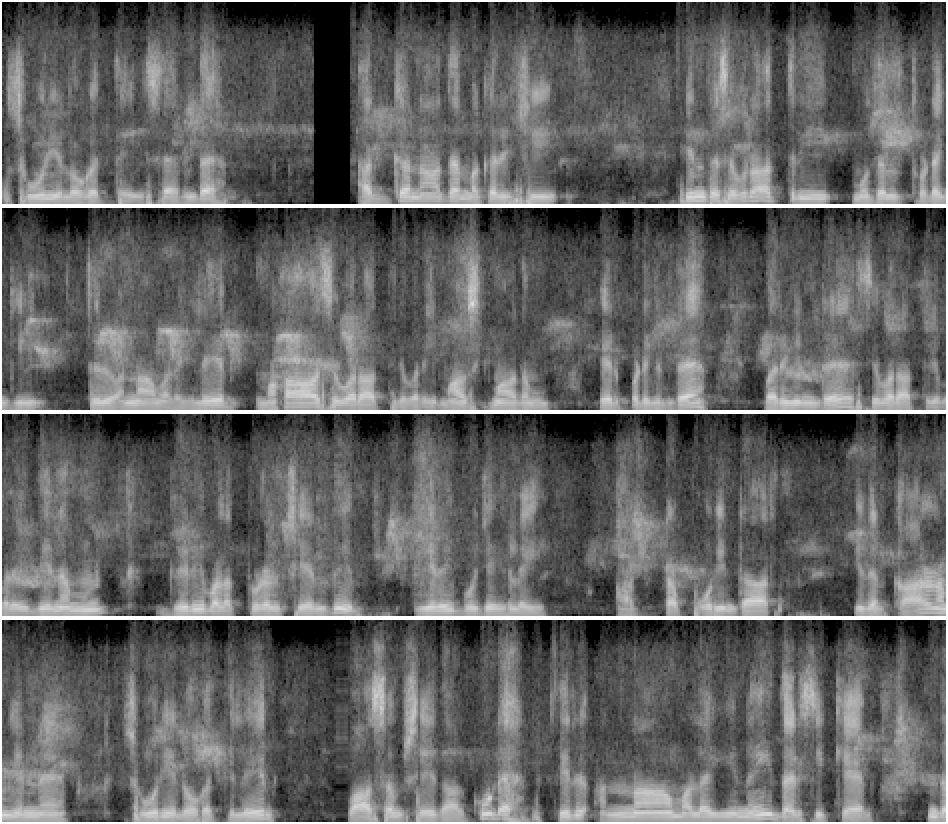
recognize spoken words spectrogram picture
சூரிய லோகத்தை சேர்ந்த அர்க்கநாத மகரிஷி இந்த சிவராத்திரி முதல் தொடங்கி திரு அண்ணாமலையிலே மகா சிவராத்திரி வரை மாசி மாதம் ஏற்படுகின்ற வருகின்ற சிவராத்திரி வரை தினம் கிரிவலத்துடன் சேர்ந்து இறை பூஜைகளை ஆற்றப் போகின்றார். இதன் காரணம் என்ன? சூரிய லோகத்திலே வாசம் செய்தால் கூட திரு அண்ணாமலையினை தரிசிக்க இந்த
